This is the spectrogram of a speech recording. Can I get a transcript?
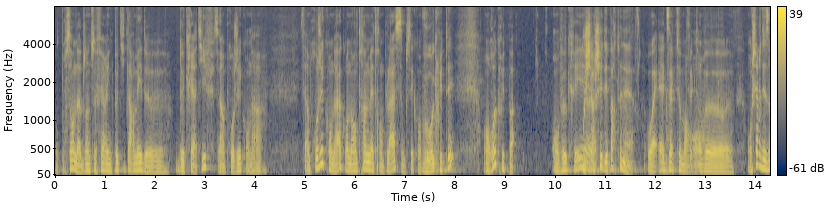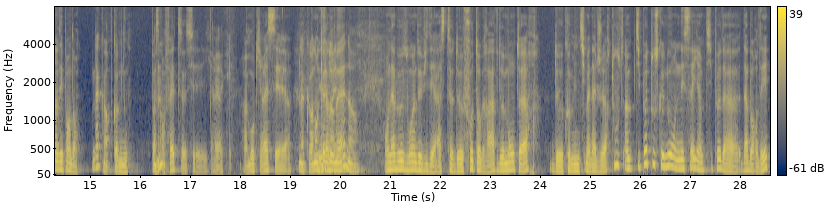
Donc pour ça, on a besoin de se faire une petite armée de, de créatifs. C'est un projet qu'on a. C'est un projet qu'on a, qu'on est en train de mettre en place. C'est qu'on Vous recrutez? On recrute pas. On veut créer. Vous euh, cherchez des partenaires. Ouais, exactement. Exactement. On veut. euh, on cherche des indépendants D'accord. comme nous, parce Mhm. qu'en fait, c'est il y a un mot qui reste, c'est euh, D'accord. Dans quel domaine On a besoin de vidéastes, de photographes, de monteurs, de community managers, tout, un petit peu tout ce que nous on essaye un petit peu d'a- d'aborder.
